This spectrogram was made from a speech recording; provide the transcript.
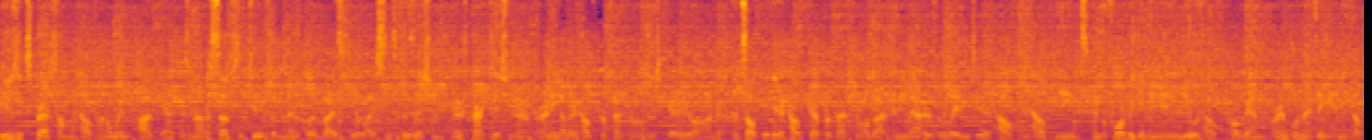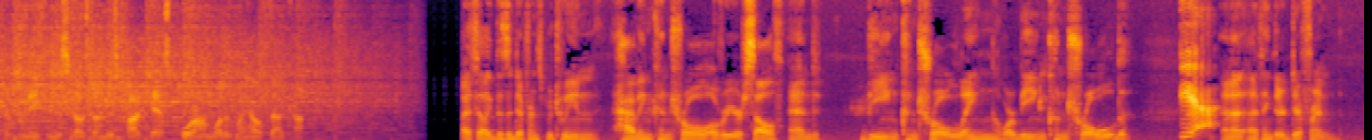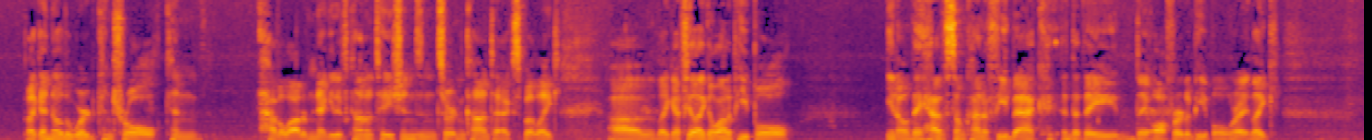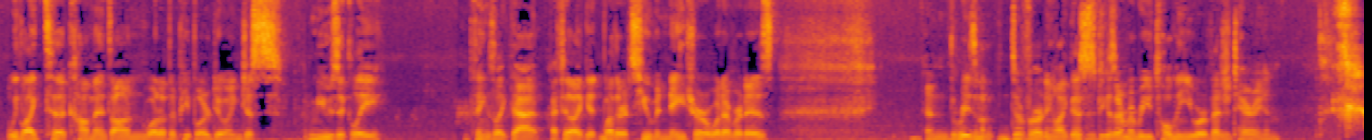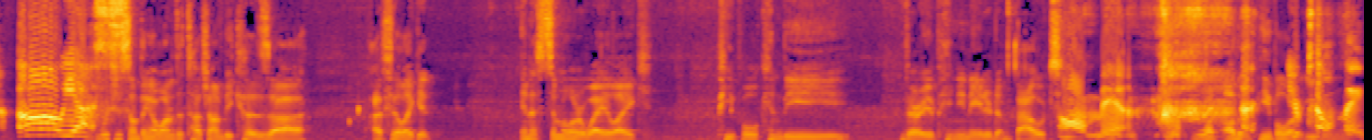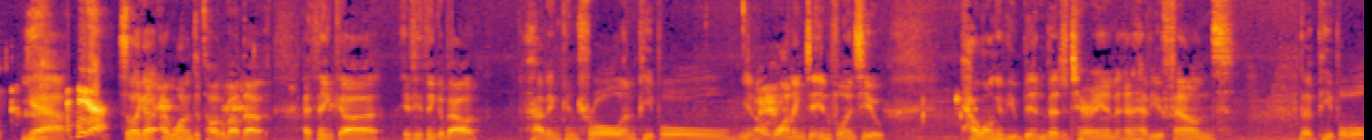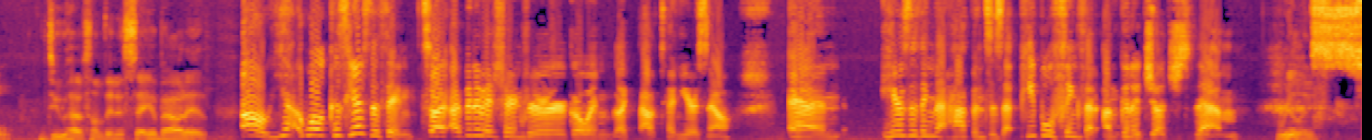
views expressed on the Health on a WIMH podcast is not a substitute for the medical advice of your licensed physician, nurse practitioner, or any other health professional whose care you are under. Consult with your healthcare professional about any matters relating to your health and health needs, and before beginning any new health program or implementing any health information discussed on this podcast or on whatismyhealth.com. I feel like there's a difference between having control over yourself and being controlling or being controlled. Yeah. And I, I think they're different. Like, I know the word control can have a lot of negative connotations in certain contexts, but like, uh, like I feel like a lot of people, you know, they have some kind of feedback that they they offer to people, right? Like, we like to comment on what other people are doing, just musically, things like that. I feel like it, whether it's human nature or whatever it is. And the reason I'm diverting like this is because I remember you told me you were a vegetarian, Oh yes. which is something I wanted to touch on because uh, I feel like it, in a similar way, like people can be very opinionated about Oh man. what other people are You're eating. telling me. Yeah. Yeah. So like I, I wanted to talk about that. I think uh, if you think about having control and people, you know, wanting to influence you, how long have you been vegetarian and have you found that people do have something to say about it? Oh yeah. Well, because here's the thing. So I, I've been a vegetarian for going like about ten years now, and here's the thing that happens is that people think that I'm gonna judge them. Really?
